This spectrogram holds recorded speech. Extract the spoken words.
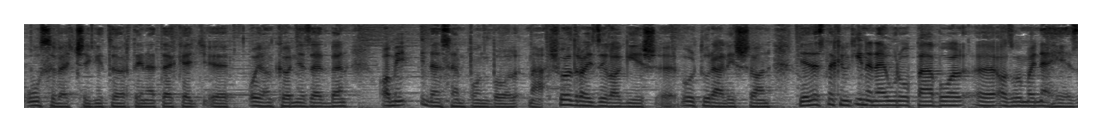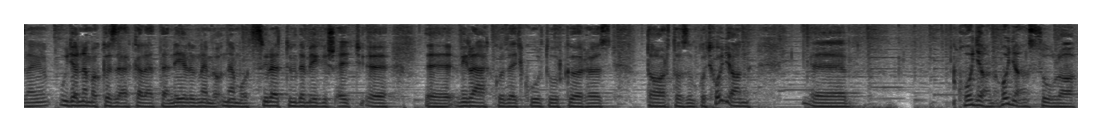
ószövetségi történetek egy olyan környezetben, ami minden szempontból más, földrajzilag is, kulturálisan. Ugye ez nekünk innen Európából azon majd nehéz, ugyan nem a közel-keleten élünk, nem, nem ott születtünk, de mégis egy világhoz, egy kultúrkörhöz tartozunk, hogy hogyan hogyan, hogyan szól a,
